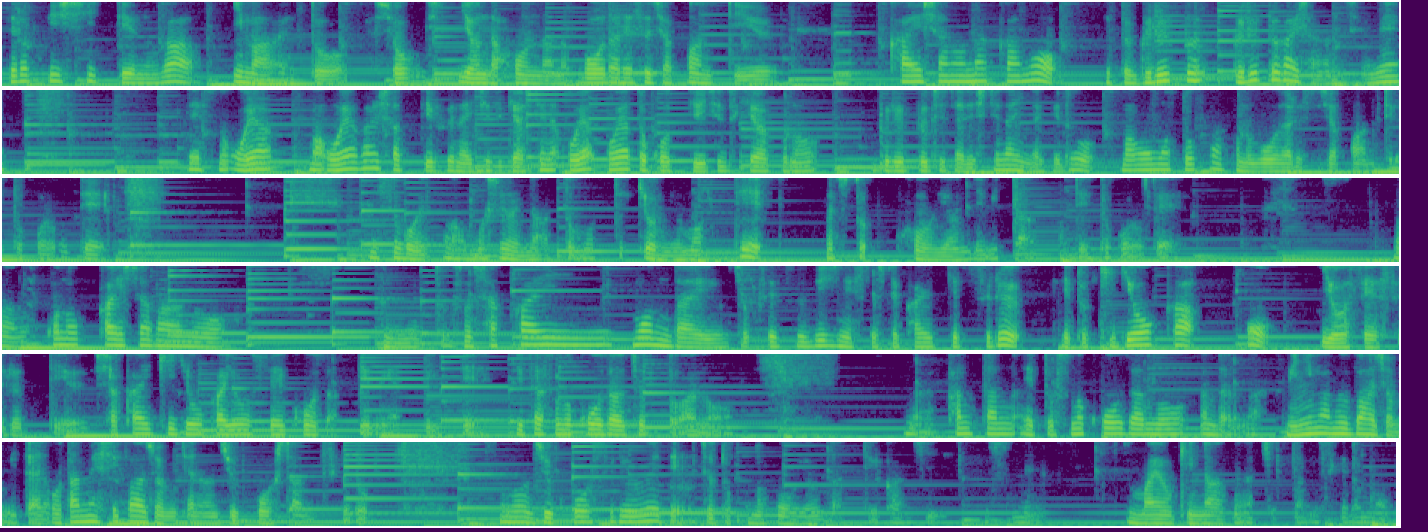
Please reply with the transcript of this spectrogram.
0PC っていうのが今、えっと、読んだ本なのボーダレスジャパンっていう会社の中の、えっと、グループグループ会社なんですよね。で、その親、まあ、親会社っていう風な位置づけはしてない、親親と子っていう位置づけはこのグループ自体でしてないんだけど、まあ、大元がこのボーダレスジャパンっていうところで、ですごい、面白いなと思って、興味を持って、まあ、ちょっと本を読んでみたっていうところで、まあ、この会社があの、うんとその社会問題を直接ビジネスとして解決する、えっと、起業家を養成するっていう社会起業家養成講座っていうのをやっていて、実はその講座をちょっとあの、簡単な、えっと、その講座の、なんだろうな、ミニマムバージョンみたいな、お試しバージョンみたいなのを受講したんですけど、その受講する上で、ちょっとこの本を読んだっていう感じですね。前置き長くなっちゃったんですけども、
